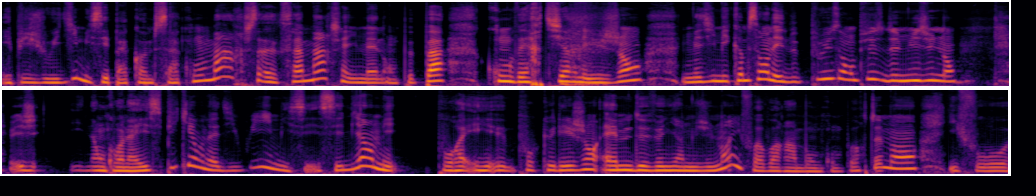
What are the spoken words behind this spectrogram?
Et puis je lui ai dit, mais c'est pas comme ça qu'on marche, ça, ça marche, Ayman. On peut pas convertir les gens. Il m'a dit, mais comme ça, on est de plus en plus de musulmans. Et donc on a expliqué, on a dit, oui, mais c'est bien, mais pour, que les gens aiment devenir musulmans, il faut avoir un bon comportement. Il faut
